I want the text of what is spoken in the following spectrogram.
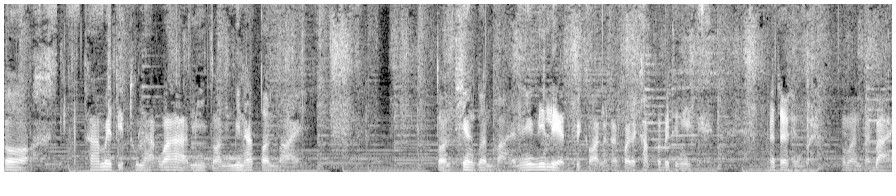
ก็ถ้าไม่ติดธุระว่ามีตอนมีนัดตอนบ่าย ตอนเที่ยงตอนบ่ายนี่นี่เลทไปก่อนนะครับก็จะขับก็ไปถึงอีกน่าจะถึงประมาณบ่าย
